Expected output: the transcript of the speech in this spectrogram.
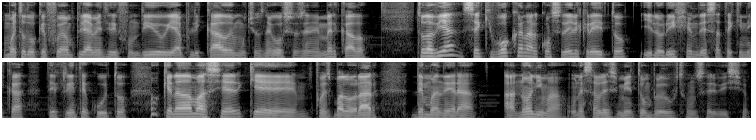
un método que fue ampliamente difundido y aplicado en muchos negocios en el mercado, todavía se equivocan al conceder el crédito y el origen de esa técnica del cliente oculto, que nada más que pues, valorar de manera anónima un establecimiento, un producto un servicio.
